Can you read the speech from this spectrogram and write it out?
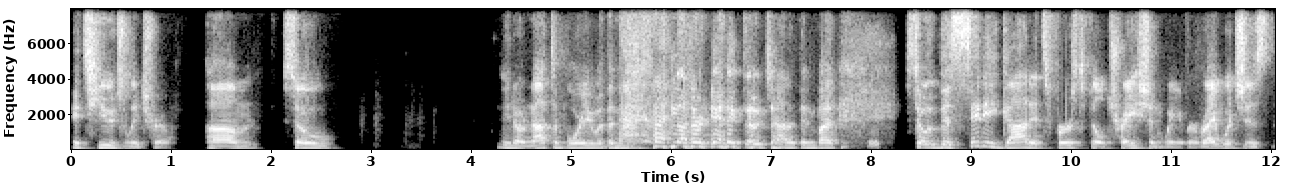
It's hugely true. Um, so, you know, not to bore you with another anecdote, Jonathan, but so the city got its first filtration waiver, right? Which is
